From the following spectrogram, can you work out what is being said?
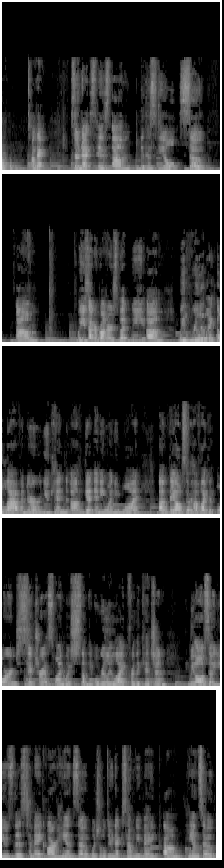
okay, next is um, the Castile soap. Um, we use Dr. Bronner's, but we um, we really like the lavender. You can um, get any one you want. Um, they also have like an orange citrus one, which some people really like for the kitchen. We also use this to make our hand soap, which we'll do next time we make um, hand soap.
